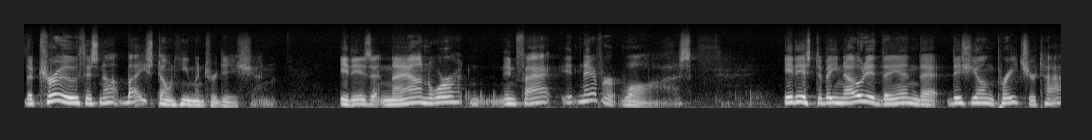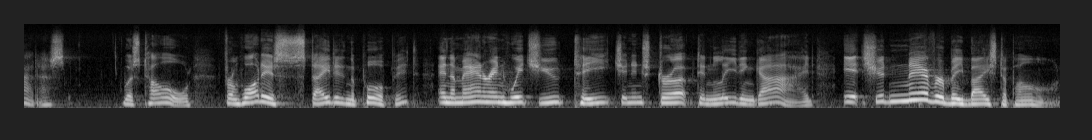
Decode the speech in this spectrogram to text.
The truth is not based on human tradition. It isn't now, nor, in fact, it never was. It is to be noted then that this young preacher, Titus, was told from what is stated in the pulpit and the manner in which you teach and instruct and lead and guide, it should never be based upon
